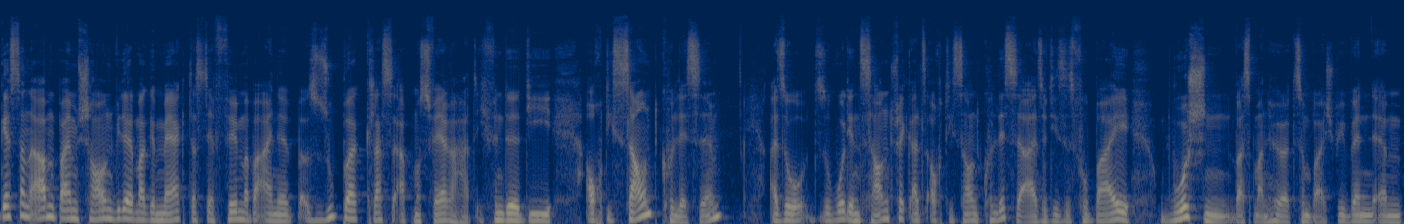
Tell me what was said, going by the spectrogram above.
gestern Abend beim Schauen wieder mal gemerkt, dass der Film aber eine super klasse Atmosphäre hat. Ich finde die, auch die Soundkulisse, also sowohl den Soundtrack als auch die Soundkulisse, also dieses Vorbeiwurschen, was man hört zum Beispiel, wenn ähm,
